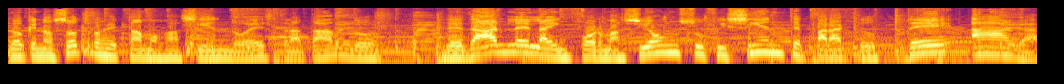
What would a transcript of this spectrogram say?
Lo que nosotros estamos haciendo es tratando de darle la información suficiente para que usted haga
